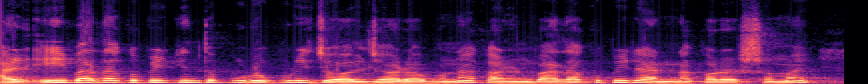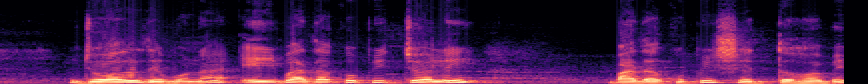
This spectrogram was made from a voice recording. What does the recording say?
আর এই বাঁধাকপির কিন্তু পুরোপুরি জল ঝরাবো না, কারণ বাঁধাকপি রান্না করার সময় জল দেব না। এই বাঁধাকপির জলেই বাঁধাকপি সেদ্ধ হবে।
